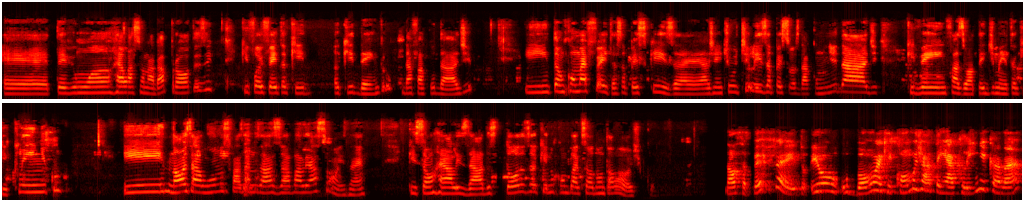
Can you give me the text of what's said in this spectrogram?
é, teve uma relacionada à prótese, que foi feita aqui, aqui dentro da faculdade. E então, como é feita essa pesquisa? É, a gente utiliza pessoas da comunidade que vêm fazer o atendimento aqui clínico e nós, alunos, fazemos as avaliações, né? Que são realizadas todas aqui no complexo odontológico. Nossa, perfeito. E o, o bom é que, como já tem a clínica, né?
